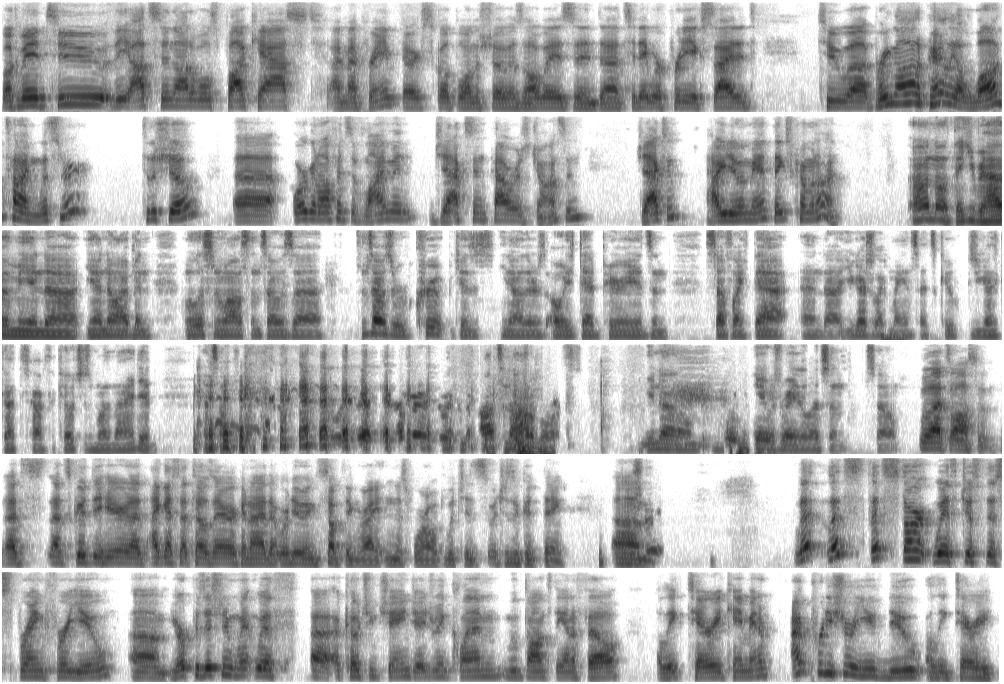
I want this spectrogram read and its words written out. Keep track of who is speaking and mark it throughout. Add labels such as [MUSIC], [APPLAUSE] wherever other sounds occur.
Speaker 1: Welcome into the Autzen Audibles podcast. I'm Matt Prehm, Erik Skopil on the show as always, and uh, today we're pretty excited to uh, bring on apparently a longtime listener to the show, uh, Oregon offensive lineman Jackson Powers Johnson. Jackson, how you doing, man? Thanks for coming on.
Speaker 2: Oh no, thank you for having me. And uh, yeah, no, I've been I'm listening a while since I was uh since I was a recruit because you know there's always dead periods and stuff like that. And uh, you guys are like my inside scoop because you guys got to talk to coaches more than I did. At some point. [LAUGHS] It was great. There was an Autzen Audibles. You know, Gay was ready to listen. So
Speaker 1: Well, that's awesome. That's that's good to hear. I, I guess that tells Eric and I that we're doing something right in this world, which is which is a good thing. Um,
Speaker 2: sure.
Speaker 1: Let let's let's start with just this spring for you. Um, your position went with uh, a coaching change. Adrian Klemm moved on to the NFL. A'lique Terry came in. I'm, pretty sure you knew A'lique Terry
